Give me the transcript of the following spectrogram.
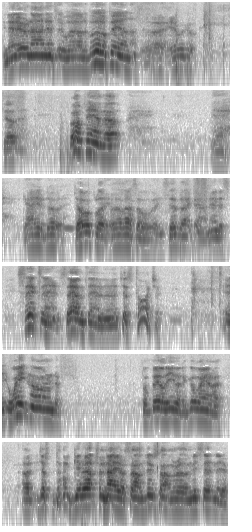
And then every now and then say, well, the bullpen. I said, all right, here we go. So, bullpen up. Yeah, guy hit a double, double play. Well, that's over. You sit back down. And it's sixth inning, seventh inning, and it's just torture. And waiting on the, for Bill either to go in or, or just don't get up tonight or something, do something rather than me sitting there.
